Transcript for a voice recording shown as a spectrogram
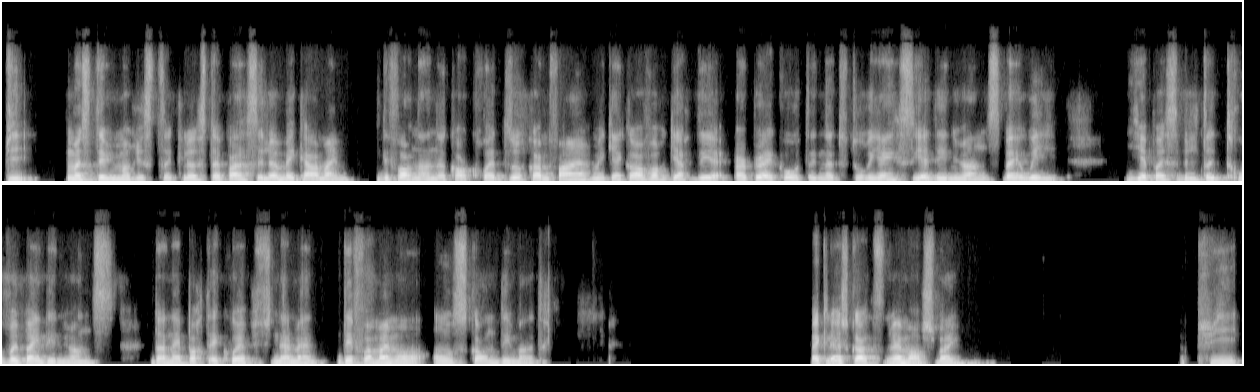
Puis moi, c'était humoristique, là, cette pensée-là, mais quand même, des fois, on en a qu'on croit dur comme fer, mais quand on va regarder un peu à côté de notre tout ou rien, s'il y a des nuances, ben oui, il y a possibilité de trouver bien des nuances dans n'importe quoi. Puis finalement, des fois même, on, se compte des menteries. Fait que là, je continuais mon chemin. Puis,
